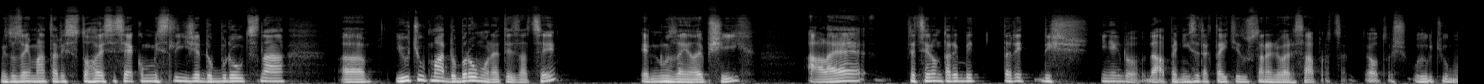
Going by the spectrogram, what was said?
Mě to zajímá tady z toho, jestli si jako myslí, že do budoucna uh, YouTube má dobrou monetizaci, jednu z nejlepších, ale přeci jenom tady by, tady, když ti někdo dá peníze, tak tady ti zůstane 90%. Jo? Což u YouTube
